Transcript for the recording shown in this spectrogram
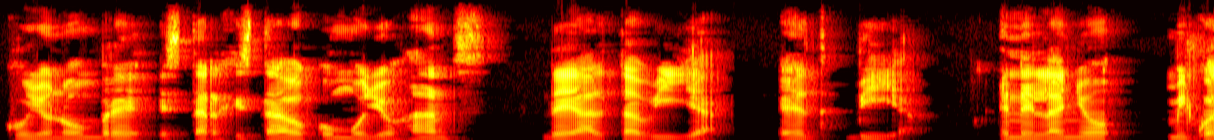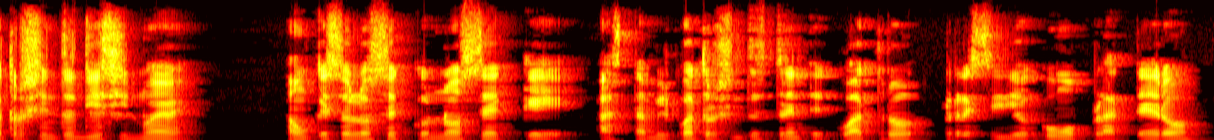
cuyo nombre está registrado como Johannes de Alta Villa, Villa, en el año 1419, aunque solo se conoce que hasta 1434 residió como platero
